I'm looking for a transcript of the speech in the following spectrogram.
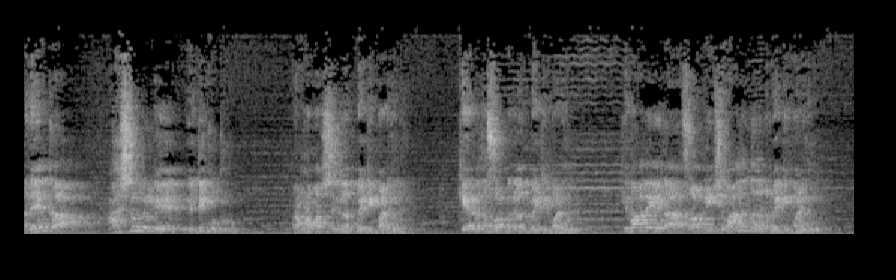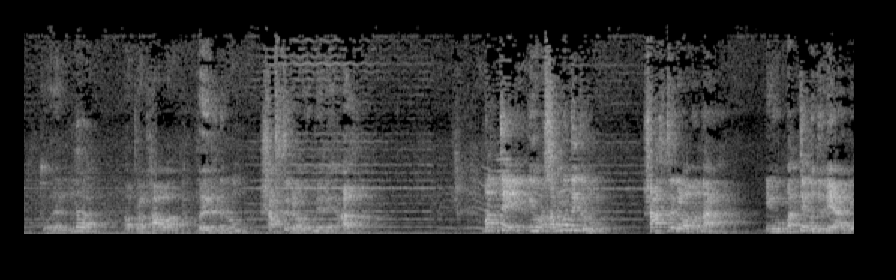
ಅನೇಕ ಆಶ್ರಮಗಳಿಗೆ ಭೇಟಿ ಕೊಟ್ಟರು ರಮಣ ಮಹರ್ಷಿಗಳನ್ನು ಭೇಟಿ ಮಾಡಿದರು. ಕೇರಳದ ಸ್ವಾಮಿಗಳನ್ನು ಭೇಟಿ ಮಾಡಿದರು. ಹಿಮಾಲಯದ ಸ್ವಾಮಿ ಶಿವಾನಂದರನ್ನು ಭೇಟಿ ಮಾಡಿದರು. ಇವರೆಲ್ಲರ ಪ್ರಭಾವ ಪ್ರೇರಣೆಗಳು ಶಾಸ್ತ್ರಿಗಳವರ ಮೇಲೆ ಆದ. ಮತ್ತೆ ಇವರ ಸಂಬಂಧಿಕರು ಶಾಸ್ತ್ರಿಗಳವರನ್ನ ನೀವು ಮತ್ತೆ ಮದುವೆಯಾಗು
